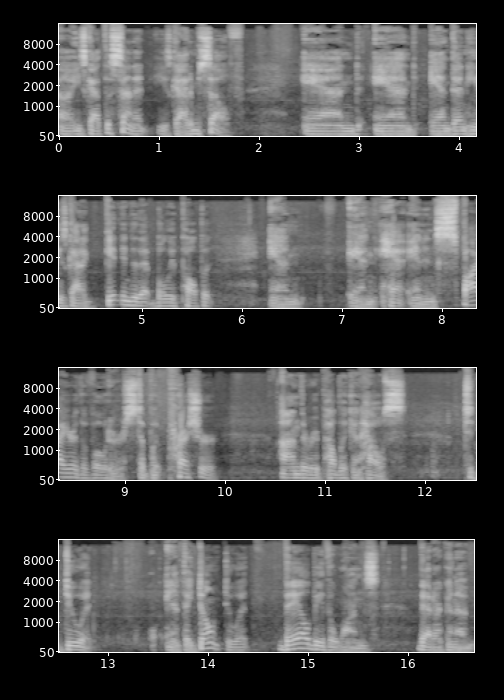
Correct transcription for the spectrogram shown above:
Uh, he's got the Senate. He's got himself, and and and then he's got to get into that bully pulpit, and and and inspire the voters to put pressure on the Republican House to do it. And if they don't do it, they'll be the ones that are going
